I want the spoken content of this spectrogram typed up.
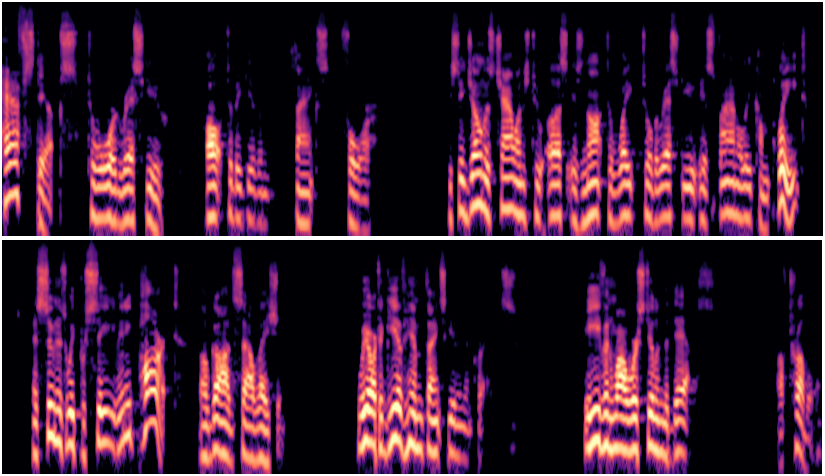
half steps toward rescue ought to be given thanks for. You see, Jonah's challenge to us is not to wait till the rescue is finally complete. As soon as we perceive any part of God's salvation, we are to give Him thanksgiving and praise, even while we're still in the depths of trouble.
